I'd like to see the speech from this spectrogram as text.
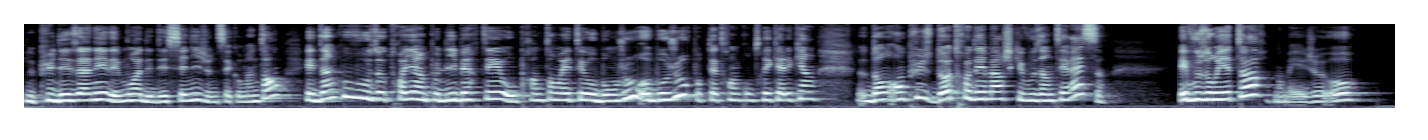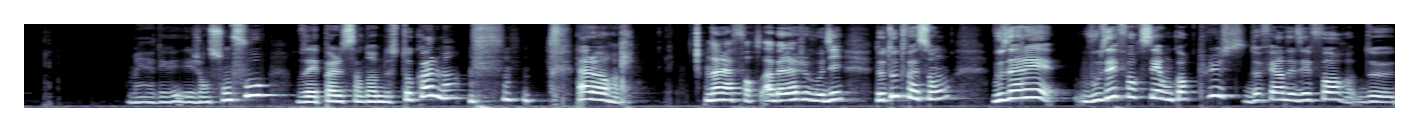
depuis des années, des mois, des décennies, je ne sais combien de temps. Et d'un coup, vous vous octroyez un peu de liberté au printemps, été, au bon jour, au beau jour, pour peut-être rencontrer quelqu'un, en plus d'autres démarches qui vous intéressent. Et vous auriez tort Non mais je... Oh mais les, gens sont fous. Vous n'avez pas le syndrome de Stockholm. Hein? Alors, on a la force. Ah ben là, je vous dis, de toute façon, vous allez vous efforcer encore plus de faire des efforts de,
